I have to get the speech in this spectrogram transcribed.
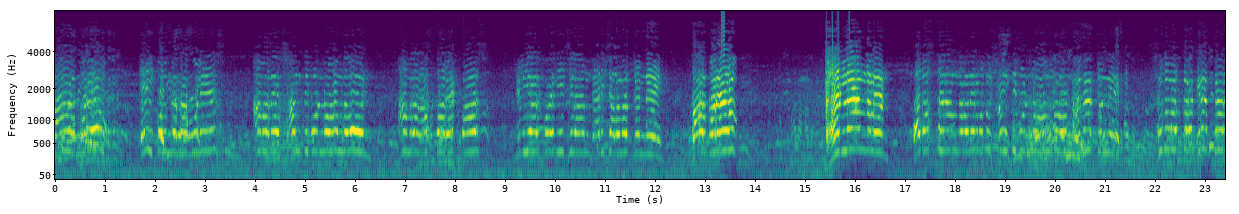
তারপরেও এই কলকাতা পুলিশ আমাদের শান্তিপূর্ণ আন্দোলন। আমরা রাস্তার এক পাশ ক্লিয়ার করে দিয়েছিলাম গাড়ি চালানোর জন্য। তারপরেও ধর্ণা আন্দোলন, অবস্থান আন্দোলনের মতো শান্তিপূর্ণ আন্দোলন ভাঙার জন্য শুধুমাত্র গ্রেফতার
